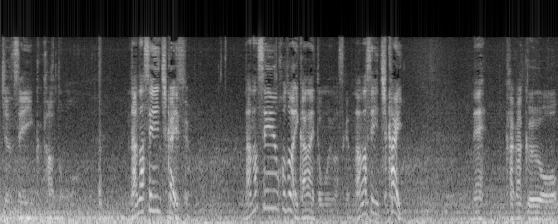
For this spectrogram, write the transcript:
純正インク買うともう。7000円近いですよ。7000円ほどはいかないと思いますけど、7000円近い、ね、価格を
